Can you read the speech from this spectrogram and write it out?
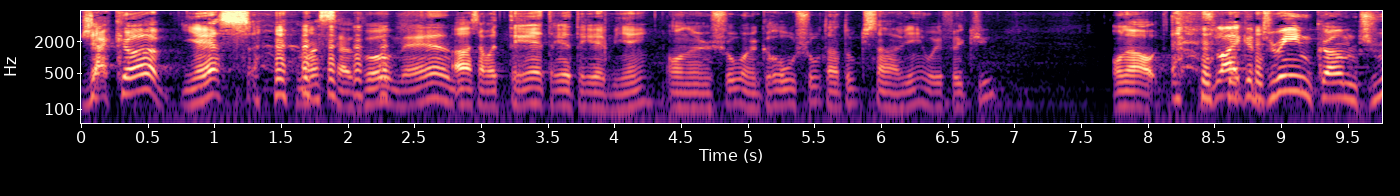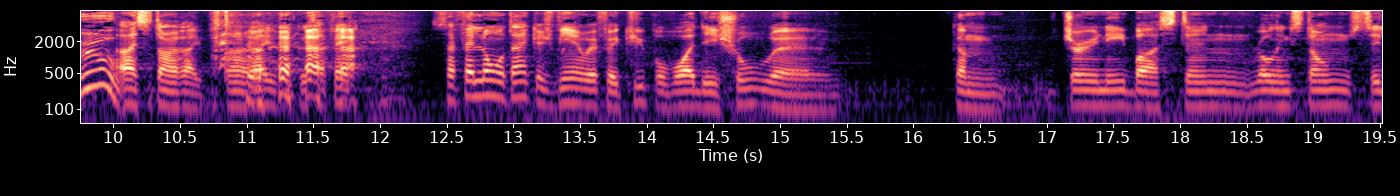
Jacob! Yes! Comment ça va, man? ah, ça va très, très, très bien. On a un show, un gros show tantôt qui s'en vient au FEQ. On a hâte. It's like a dream come true! ah, c'est un rêve. C'est un rêve. Écoute, ça, fait, ça fait longtemps que je viens au FEQ pour voir des shows euh, comme Journey, Boston, Rolling Stones. C'est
